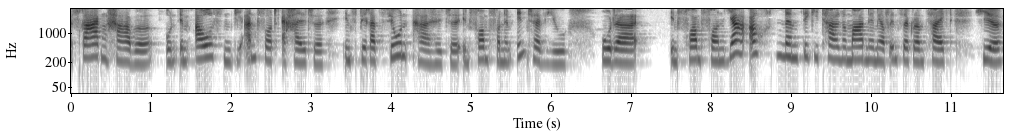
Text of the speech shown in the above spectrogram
Fragen habe und im Außen die Antwort erhalte, Inspiration erhalte in Form von einem Interview oder in Form von, ja, auch einem digitalen Nomaden, der mir auf Instagram zeigt, hier,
